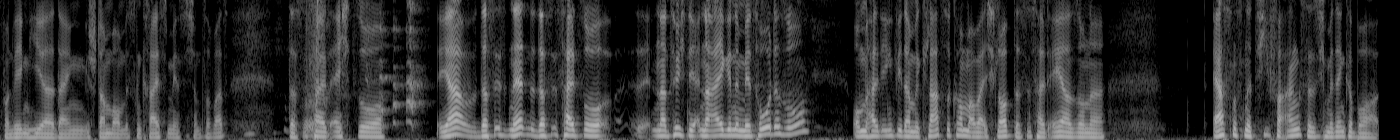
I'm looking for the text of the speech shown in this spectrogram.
Von wegen hier, dein Stammbaum ist ein kreismäßig und so was. Das ist halt echt so. Ja, das ist, ne, das ist halt so äh, natürlich die, eine eigene Methode so, um halt irgendwie damit klarzukommen, aber ich glaube, das ist halt eher so eine. Erstens eine tiefe Angst, dass ich mir denke, boah,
